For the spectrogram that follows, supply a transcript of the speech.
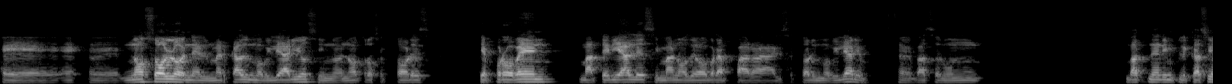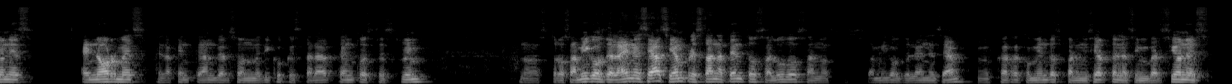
eh, eh, no solo en el mercado inmobiliario, sino en otros sectores que proveen materiales y mano de obra para el sector inmobiliario. Va a ser un, va a tener implicaciones enormes. El agente Anderson me dijo que estará atento a este stream. Nuestros amigos de la NSA siempre están atentos. Saludos a nuestros amigos de la NSA. ¿Qué recomiendas para iniciarte en las inversiones?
